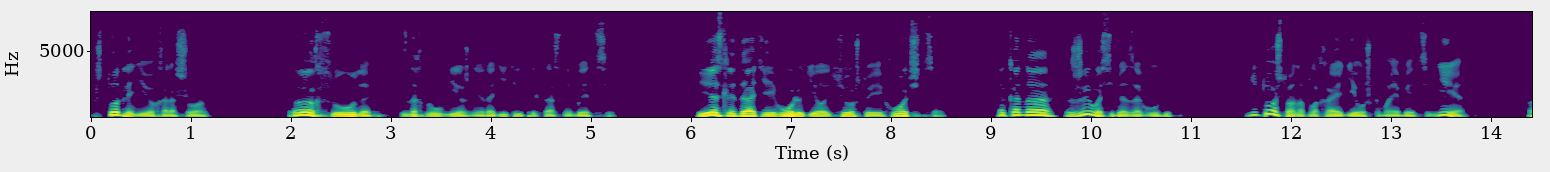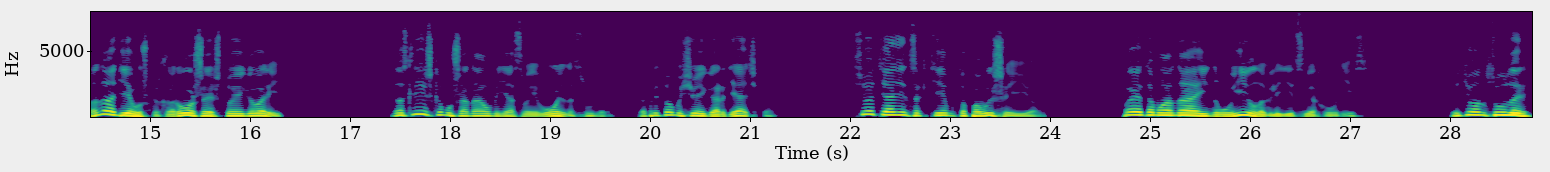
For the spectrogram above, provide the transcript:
что для нее хорошо. «Эх, сударь!» — вздохнул нежный родитель прекрасной Бетси. «Если дать ей волю делать все, что ей хочется, так она живо себя загубит. Не то, что она плохая девушка, моя Бетси, нет. Она девушка хорошая, что ей говорить. Да слишком уж она у меня своевольна, сударь, да притом еще и гордячка. Все тянется к тем, кто повыше ее. Поэтому она и на Уилла глядит сверху вниз. Ведь он, сударь,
